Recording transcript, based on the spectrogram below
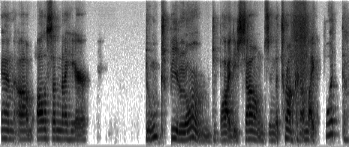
and um, all of a sudden i hear don't be alarmed by these sounds in the trunk. And i'm like what the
